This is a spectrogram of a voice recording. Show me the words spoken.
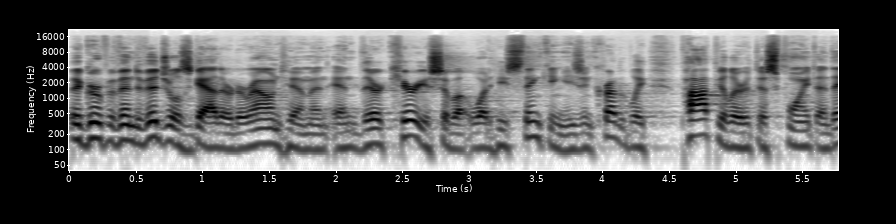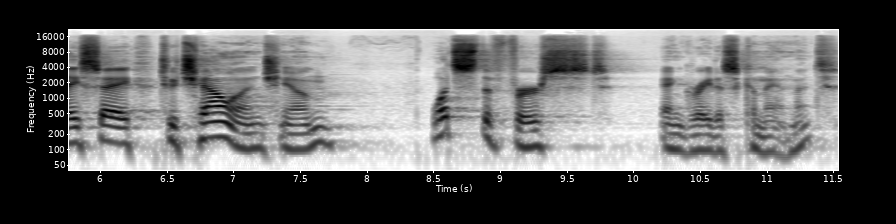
A group of individuals gathered around him, and, and they're curious about what he's thinking. He's incredibly popular at this point, and they say to challenge him, What's the first and greatest commandment?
